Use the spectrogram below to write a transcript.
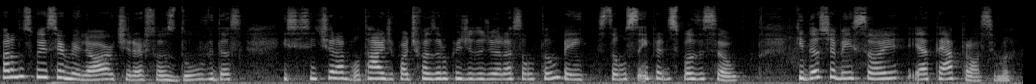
para nos conhecer melhor, tirar suas dúvidas e se sentir à vontade, pode fazer um pedido de oração também. Estamos sempre à disposição. Que Deus te abençoe e até a próxima.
